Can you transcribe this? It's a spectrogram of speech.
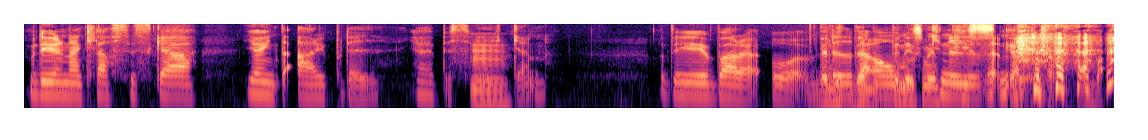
Men det är den här klassiska, jag är inte arg på dig, jag är besviken. Mm. Och det är ju bara att vrida den, den, om den är som kniven. En piska, liksom. bara,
